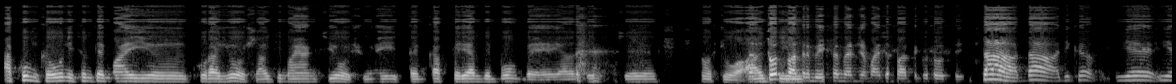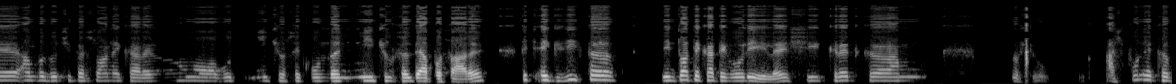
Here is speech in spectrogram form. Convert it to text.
Acum că unii suntem mai uh, curajoși, alții mai anxioși, unii suntem ca speriați de bombe, iar ce, nu știu, Dar alții... tot va trebui să mergem mai departe cu toții. Da, da, adică e, e, am văzut și persoane care nu au avut nicio secundă, niciun fel de apăsare. Deci există din toate categoriile și cred că am, nu știu, aș spune că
